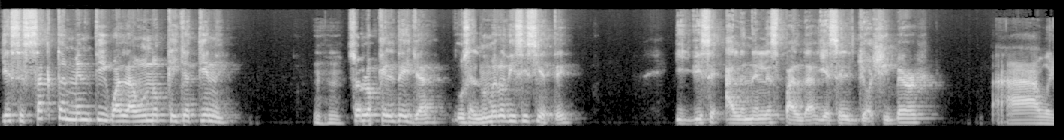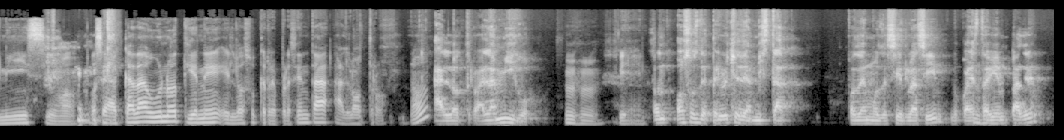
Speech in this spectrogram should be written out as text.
y es exactamente igual a uno que ella tiene. Solo que el de ella usa el número 17 y dice Allen en la espalda y es el Yoshi Bear. Ah, buenísimo. O sea, cada uno tiene el oso que representa al otro, ¿no? Al otro, al amigo. Bien. Son osos de peluche de amistad, podemos decirlo así, lo cual está bien padre.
